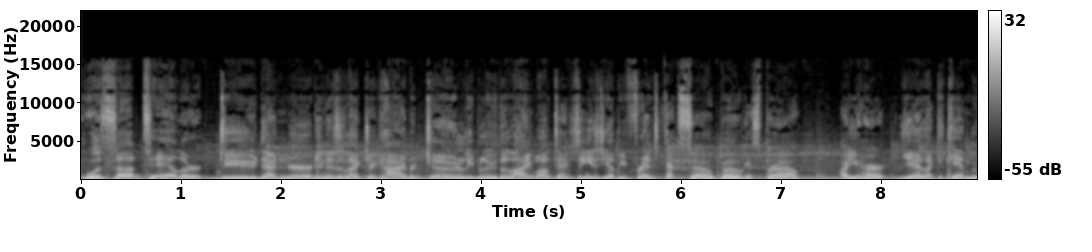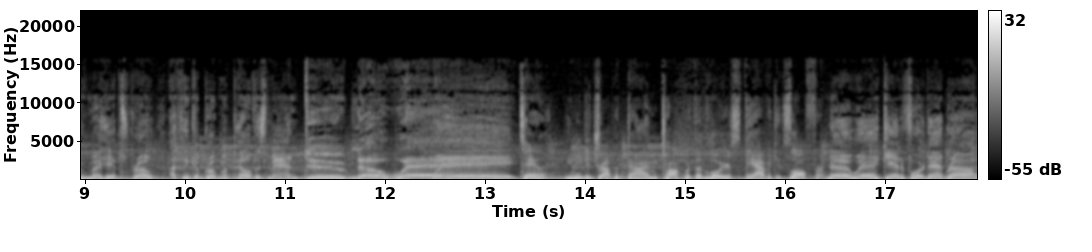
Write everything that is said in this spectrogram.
What's up, Taylor? Dude, that nerd in his electric hybrid totally blew the light while texting his yuppie friends. That's so bogus, bro. Are you hurt? Yeah, like I can't move my hips, bro. I think I broke my pelvis, man. Dude, no way. Way. Taylor, you need to drop a dime and talk with the lawyers at the Advocates Law Firm. No way, can't afford that, bro.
